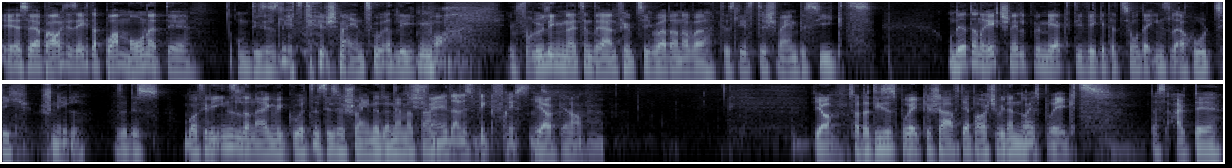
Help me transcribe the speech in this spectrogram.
Also er braucht jetzt echt ein paar Monate, um dieses letzte Schwein zu erlegen. Boah. Im Frühling 1953 war dann aber das letzte Schwein besiegt. Und er hat dann recht schnell bemerkt, die Vegetation der Insel erholt sich schnell. Also das war für die Insel dann irgendwie gut, dass diese Schweine da nicht mehr Die sind. Schweine nicht alles wegfressen. Ja, genau. Ja, jetzt hat er dieses Projekt geschafft, er braucht schon wieder ein neues Projekt. Das alte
